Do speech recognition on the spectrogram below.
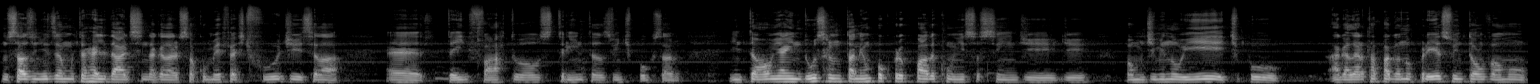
nos Estados Unidos é muita realidade, assim, da galera só comer fast food e, sei lá, é, ter infarto aos 30, aos 20 e poucos, sabe? Então, e a indústria não tá nem um pouco preocupada com isso, assim, de, de vamos diminuir, tipo, a galera tá pagando o preço, então vamos...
